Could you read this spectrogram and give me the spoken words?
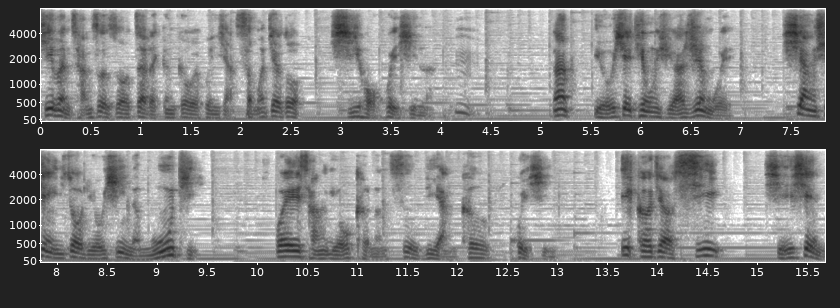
基本常识的时候再来跟各位分享什么叫做熄火彗星呢？嗯，那有一些天文学家认为，象限宇宙流星的母体非常有可能是两颗彗星，一颗叫 C 斜线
